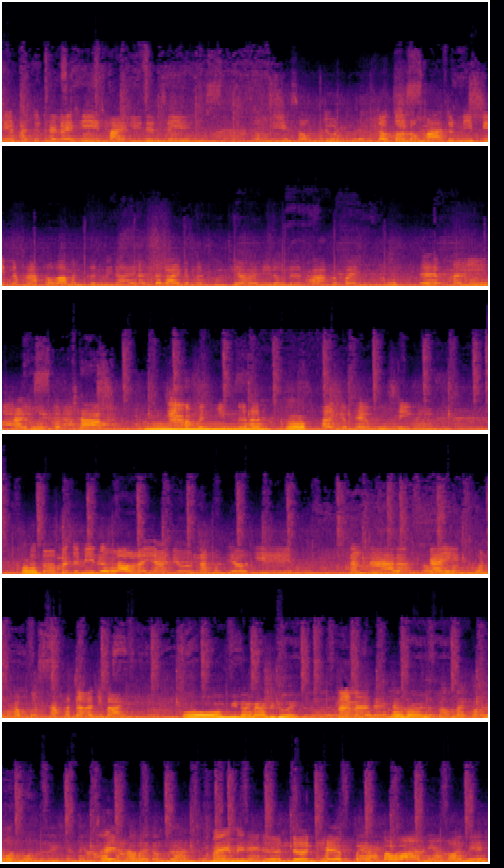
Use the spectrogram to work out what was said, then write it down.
เนี่ยค่ะจุดไฮไลท์ที่ถ่ายรีเจนซี่ตรง นี้2จุด แล้วก็ลงมาจุดนี้ปิดนะคะ เพราะว่ามันขึ้นไม่ได้อันตรายกับนักท่องเที่ยวอันนี้ต้องเดินป่าเข้าไปครับและมานี่ถ่ายรูปกับช้างอืมช้างเป็นหินนะคะครับผ่านกำแพงภูสิงห์ครับแล้วก็มันจะมีเรื่องเล่าหลายอย่างเดี๋ยวนักท่องเที่ยวที่นั่งหน้าน่ะไกด์คนขับรถค่ะเขาจะอธิบายอ๋อมีนั่งหน้าได้ด้วยนั่งหน้าได้เอาค่ะได้เราไปกับรถหมดเลยใช่ไหมคะใช่ค่ะไม่ต้องเดินไม่ไม่ได้เดินเดินแค่ไปประวานเนี่ยร้อยเมตร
